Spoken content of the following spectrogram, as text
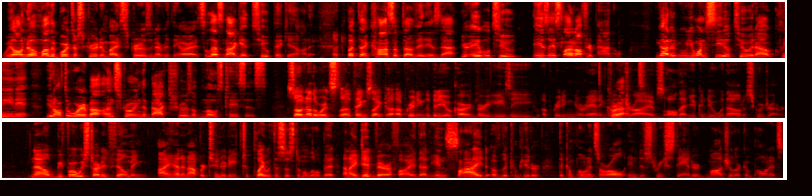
We all know motherboards are screwed in by screws and everything, all right? So let's not get too picky on it. Okay. But the concept of it is that you're able to easily slide off your panel. You got to you want to CO2 it out, clean it. You don't have to worry about unscrewing the back screws of most cases. So in other words, uh, things like uh, upgrading the video card, very easy, upgrading or adding Correct. hard drives, all that you can do without a screwdriver. Now, before we started filming, I had an opportunity to play with the system a little bit, and I did verify that inside of the computer, the components are all industry standard modular components.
